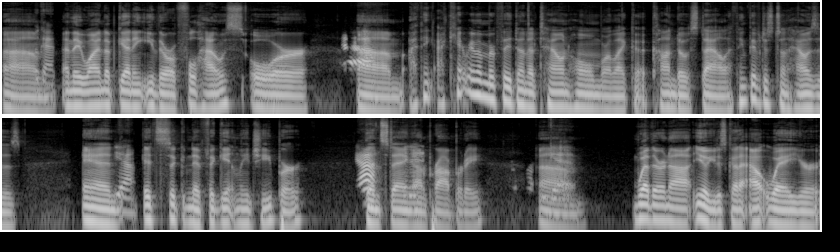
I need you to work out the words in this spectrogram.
um, Okay. and they wind up getting either a full house or um, I think I can't remember if they've done a townhome or like a condo style. I think they've just done houses, and Yeah. it's significantly cheaper Yeah, than staying on property. Um, whether or not you know, you just got to outweigh your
